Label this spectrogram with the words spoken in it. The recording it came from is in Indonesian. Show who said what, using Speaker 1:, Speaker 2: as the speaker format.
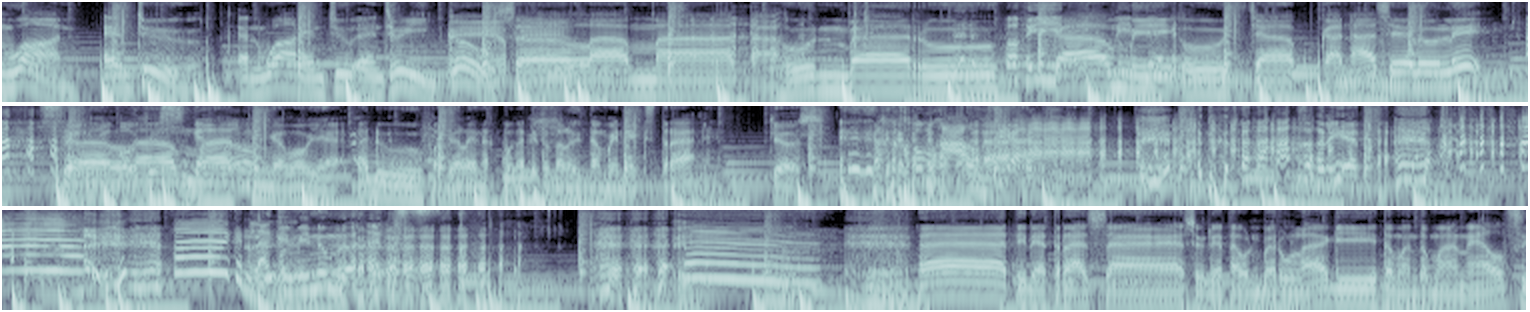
Speaker 1: and one and two and one and two and three go selamat tahun baru
Speaker 2: Oh iya,
Speaker 1: kami ucapkan aseluli selamat
Speaker 2: Nggak mau.
Speaker 1: nggak mau ya aduh padahal enak banget itu kalau ditambahin ekstra
Speaker 3: Jos.
Speaker 2: Kok mau sih?
Speaker 3: Sorry ya.
Speaker 2: kan lagi minum loh.
Speaker 1: ah tidak terasa sudah tahun baru lagi teman-teman LC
